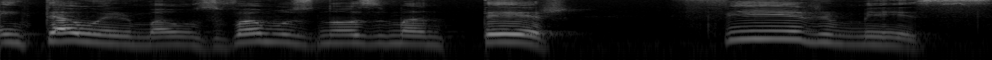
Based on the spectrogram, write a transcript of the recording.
Então, irmãos, vamos nos manter firmes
